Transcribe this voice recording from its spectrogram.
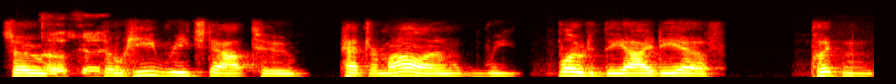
So okay. so he reached out to Pietramala and we floated the idea of putting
